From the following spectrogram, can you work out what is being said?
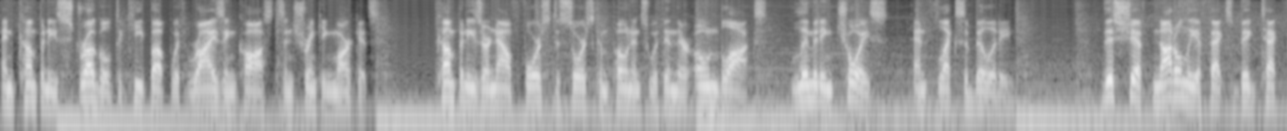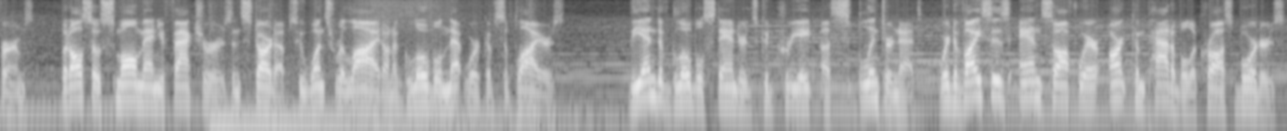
and companies struggle to keep up with rising costs and shrinking markets. Companies are now forced to source components within their own blocks, limiting choice and flexibility. This shift not only affects big tech firms, but also small manufacturers and startups who once relied on a global network of suppliers. The end of global standards could create a splinter net, where devices and software aren't compatible across borders.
